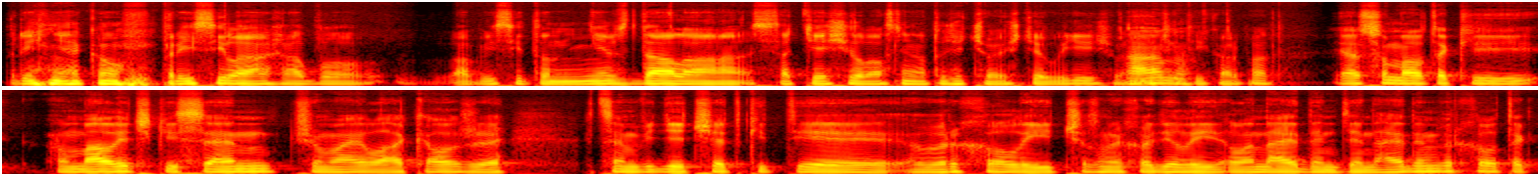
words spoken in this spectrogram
pri nejakom prísilách, alebo aby si to nevzdal a sa tešil vlastne na to, že čo ešte uvidíš v rámci tých Karpat? Ja som mal taký maličký sen, čo ma aj lákal, že chcem vidieť všetky tie vrcholy, čo sme chodili len na jeden deň na jeden vrchol, tak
